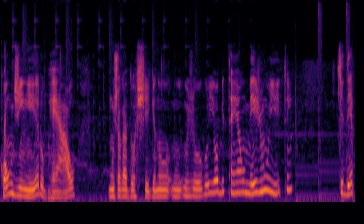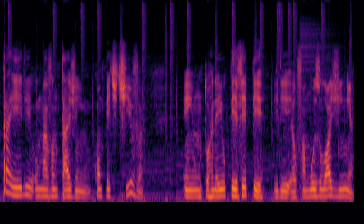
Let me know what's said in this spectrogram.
com dinheiro real, um jogador chegue no, no, no jogo e obtenha o mesmo item que dê para ele uma vantagem competitiva em um torneio PVP. Ele é o famoso lojinha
